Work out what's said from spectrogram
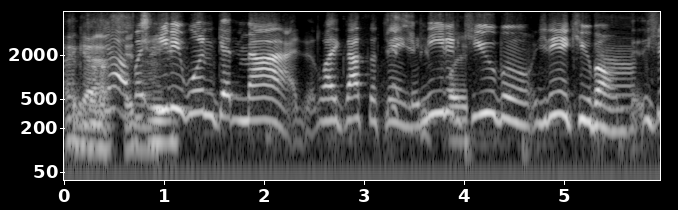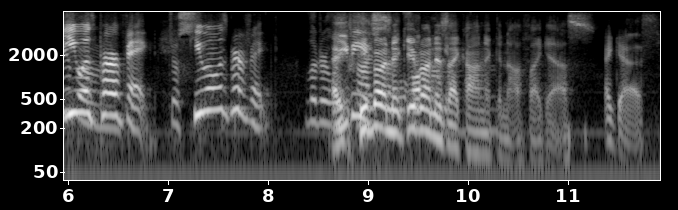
I guess. Yeah, but Pidgey. Eevee wouldn't get mad. Like that's the thing. Yeah, They needed would. Cubone. You needed Cubone. Yeah, he was perfect. Just Cubone was perfect. literally. Eevee press is- Cubone, Cubone is iconic button. enough, I guess. I guess.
